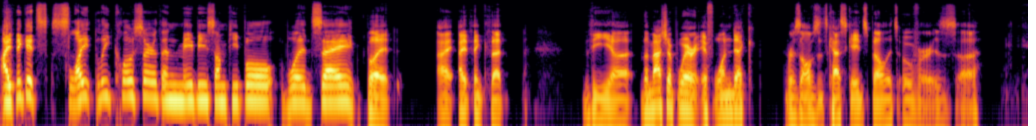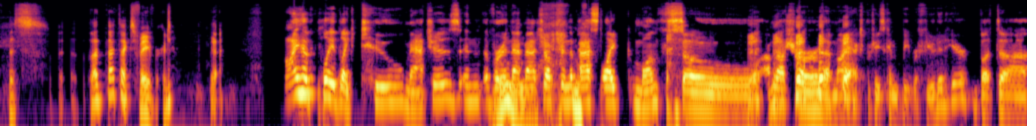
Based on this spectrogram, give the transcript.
I think it's slightly closer than maybe some people would say, but I I think that the uh the matchup where if one deck resolves its cascade spell it's over is uh that's that that deck's favored. I have played like two matches in for in that matchup in the past like month, so I'm not sure that my expertise can be refuted here. But uh,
